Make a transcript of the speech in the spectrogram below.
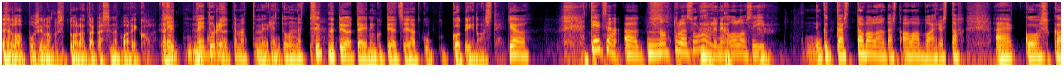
Ja se loppuu silloin, kun se tuodaan takaisin sinne varikolle. Ja Ei, sit ei tule työt, riittämättömyyden tunnetta. sit ne työt ei, niin kuin tiedät, se jatku kotiin asti. Joo. Tiedätkö äh, no tulee surullinen olo siitä, niin tästä, tavallaan tästä alanvaihdosta, äh, koska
